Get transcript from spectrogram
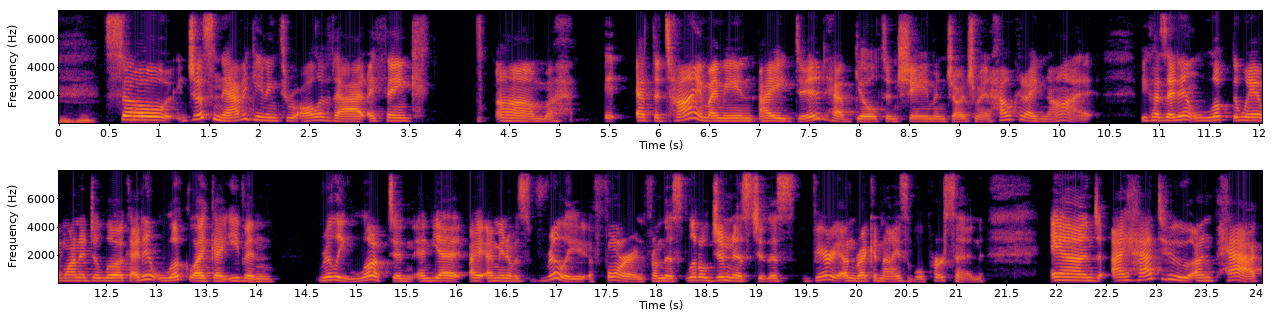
mm-hmm. so just navigating through all of that i think um it, at the time i mean i did have guilt and shame and judgment. How could i not? Because i didn't look the way i wanted to look. I didn't look like i even really looked. And and yet I, I mean it was really a foreign from this little gymnast to this very unrecognizable person. And I had to unpack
